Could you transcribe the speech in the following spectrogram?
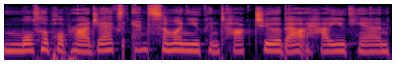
multiple projects, and someone you can talk to about how you can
